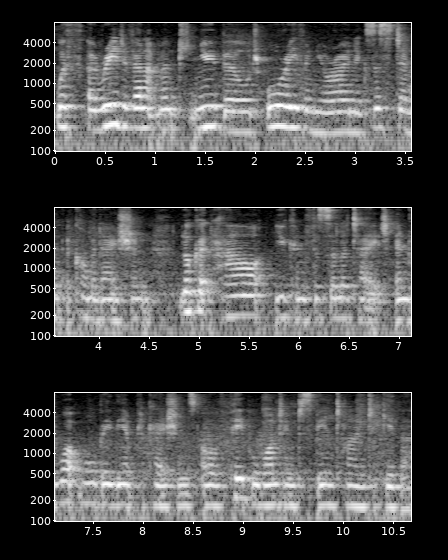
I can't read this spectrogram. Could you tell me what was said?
with a redevelopment, new build, or even your own existing accommodation, look at how you can facilitate and what will be the implications of people wanting to spend time together.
